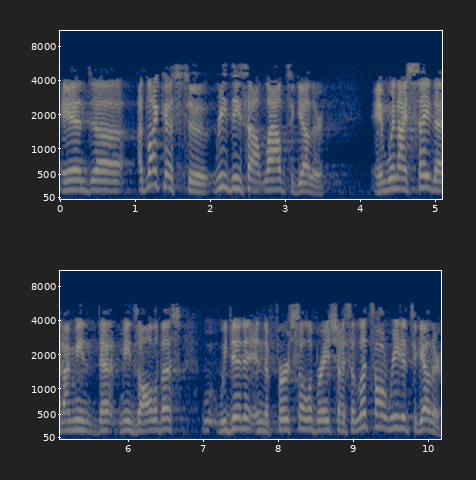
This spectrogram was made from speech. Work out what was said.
And uh, I'd like us to read these out loud together. And when I say that, I mean that means all of us we did it in the first celebration. I said, let's all read it together.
